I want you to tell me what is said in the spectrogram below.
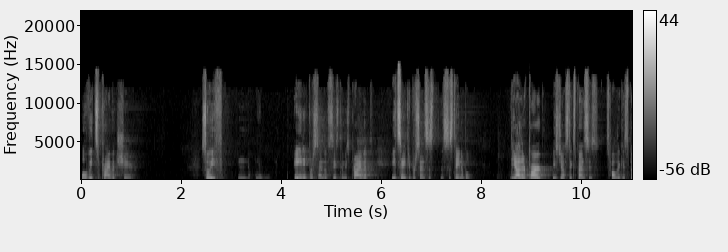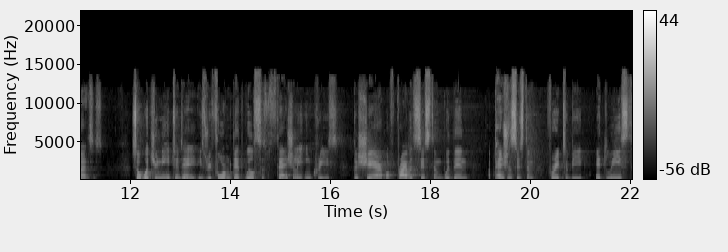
of its private share. So if 80% of system is private, it's 80% sustainable. The other part is just expenses, it's public expenses. So what you need today is reform that will substantially increase the share of private system within a pension system for it to be at least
